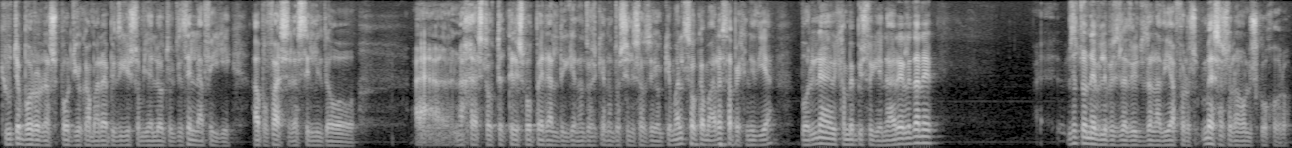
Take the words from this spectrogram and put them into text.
Και ούτε μπορώ να σου πω ότι ο Καμαρά, επειδή είχε στο μυαλό του ότι θέλει να φύγει, αποφάσισε να στείλει το. Α, να χάσει το κρίσιμο πέναλτι για να το, και να το στείλει στα δύο. Και μάλιστα ο Καμαράς στα παιχνίδια, μπορεί να είχαμε μπει στο Γενάρη, αλλά ήταν. Δεν τον έβλεπες δηλαδή ότι ήταν αδιάφορος μέσα στον αγωνιστικό χώρο.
